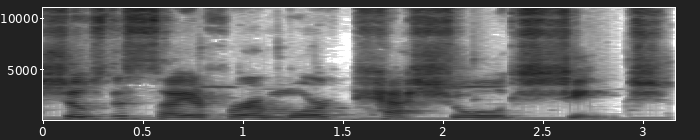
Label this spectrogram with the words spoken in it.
shows desire for a more casual exchange.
